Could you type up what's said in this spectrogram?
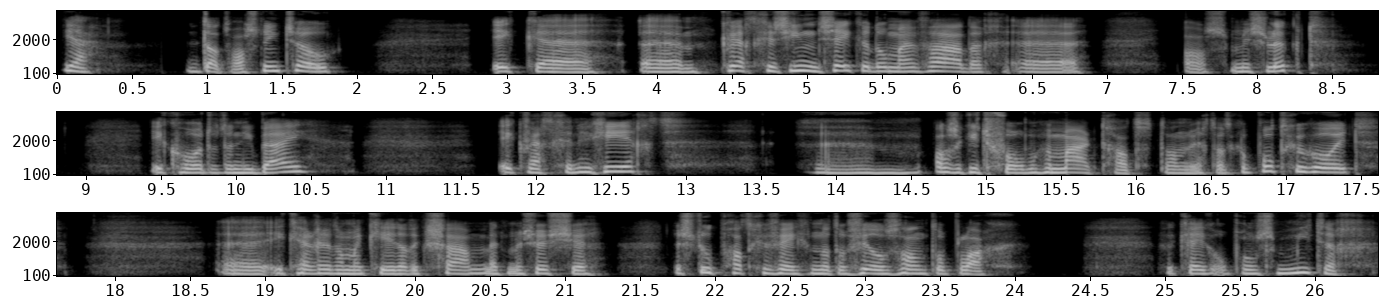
Ja, dat was niet zo. Ik, uh, uh, ik werd gezien, zeker door mijn vader, uh, als mislukt. Ik hoorde er niet bij. Ik werd genegeerd. Ehm, als ik iets voor me gemaakt had, dan werd dat kapot gegooid. Eh, ik herinner me een keer dat ik samen met mijn zusje de stoep had geveegd omdat er veel zand op lag. We kregen op ons mieter,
